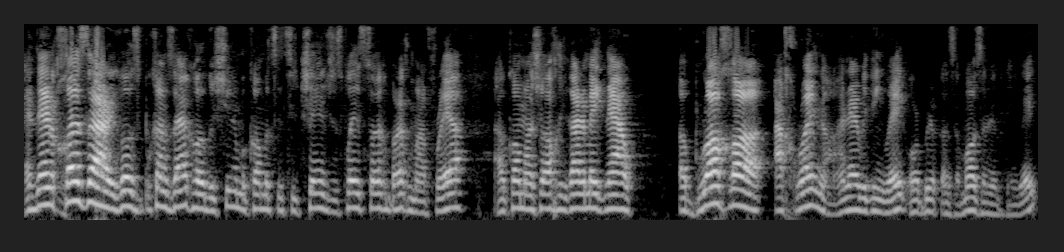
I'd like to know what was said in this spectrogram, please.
And then Chazar, he goes becomes that called Vishina Makom since he changed his place. Baruch Mafreya. Al Kol Mashach. You got to make now a bracha achreina on everything right, or birkas amos on everything right.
